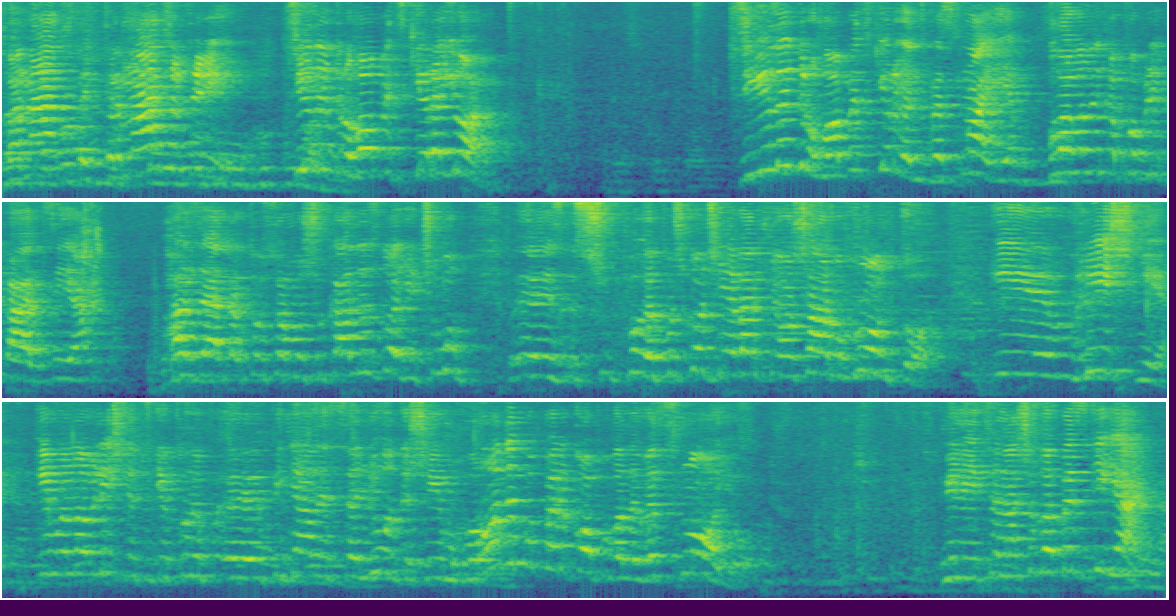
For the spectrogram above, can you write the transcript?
12, 13 рік, цілий Дрогобицький район. Цілий Дрогобицький район, весна є, була велика публікація. В газетах то само шукали злодії. Чому е, пошкодження верхнього шару ґрунту і в лішні, іменно в лішні, тоді, коли е, піднялися люди, що їм городи поперекопували весною. Міліція наша була бездіяльна.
